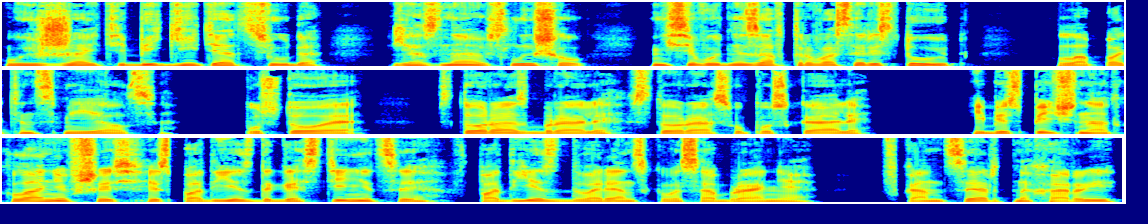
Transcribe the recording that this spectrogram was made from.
Уезжайте, бегите отсюда! Я знаю, слышал, не сегодня-завтра вас арестуют!» Лопатин смеялся. «Пустое. Сто раз брали, сто раз упускали». И беспечно откланившись из подъезда гостиницы в подъезд дворянского собрания, в концерт на хоры,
